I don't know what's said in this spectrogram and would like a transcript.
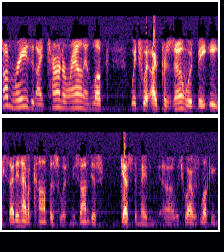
some reason I turn around and look, which would, I presume would be east. I didn't have a compass with me, so I'm just guesstimating uh, which way I was looking.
